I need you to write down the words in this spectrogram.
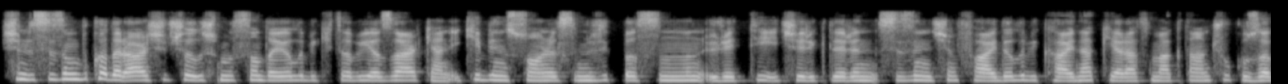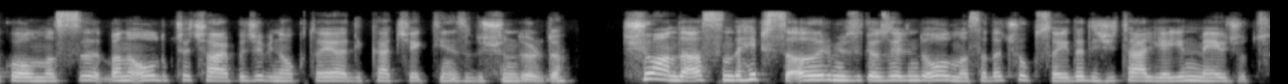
Şimdi sizin bu kadar arşiv çalışmasına dayalı bir kitabı yazarken 2000 sonrası müzik basınının ürettiği içeriklerin sizin için faydalı bir kaynak yaratmaktan çok uzak olması bana oldukça çarpıcı bir noktaya dikkat çektiğinizi düşündürdü. Şu anda aslında hepsi ağır müzik özelinde olmasa da çok sayıda dijital yayın mevcut.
